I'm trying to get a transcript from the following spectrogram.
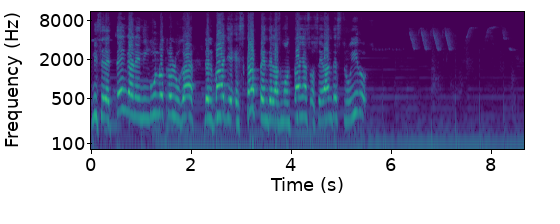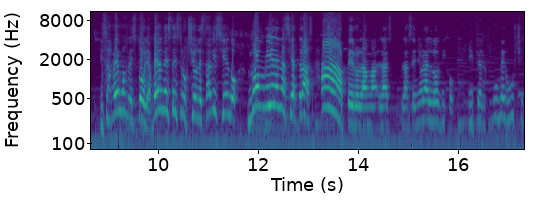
ni se detengan en ningún otro lugar del valle. Escapen de las montañas o serán destruidos. Y sabemos la historia. Vean esta instrucción. Le está diciendo, no miren hacia atrás. Ah, pero la, la, señora Lot dijo, mi perfume Gucci.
